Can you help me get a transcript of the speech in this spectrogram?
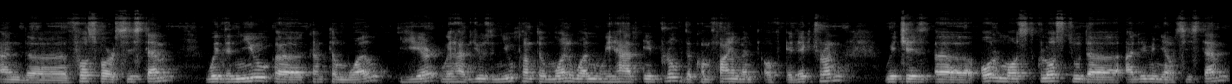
and the phosphor system with the new uh, quantum well here, we have used a new quantum well when we have improved the confinement of electron, which is uh, almost close to the aluminum system.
